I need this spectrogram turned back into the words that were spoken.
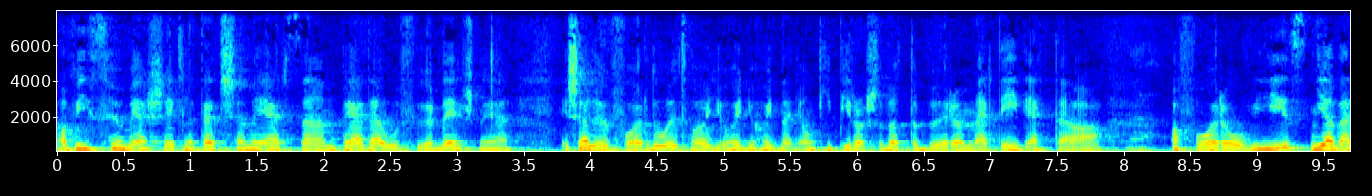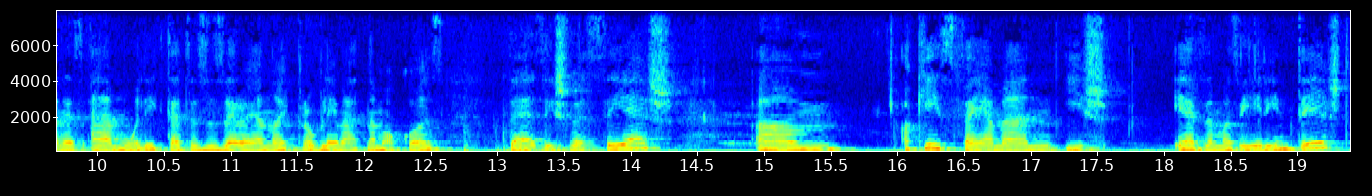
A vízhőmérsékletet sem érzem, például fürdésnél, és előfordult, hogy, hogy, hogy nagyon kipirosodott a bőröm, mert égette a, a forró víz. Nyilván ez elmúlik, tehát ez azért olyan nagy problémát nem okoz, de ez is veszélyes. Um, a kézfejemen is érzem az érintést,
